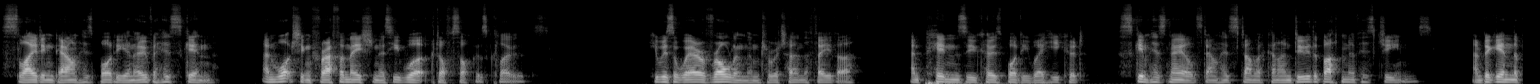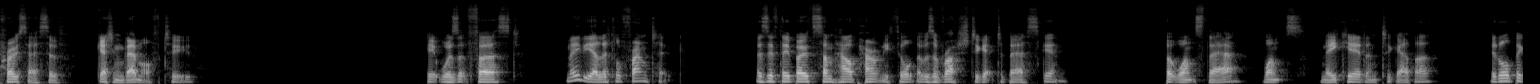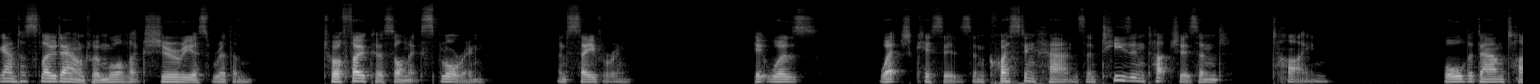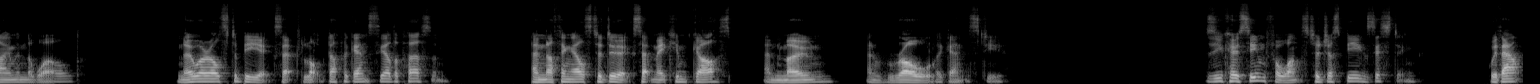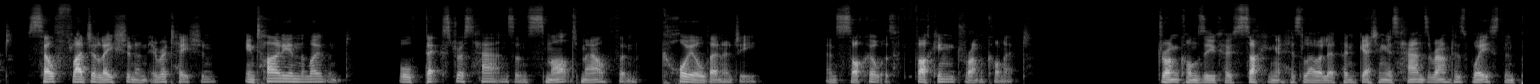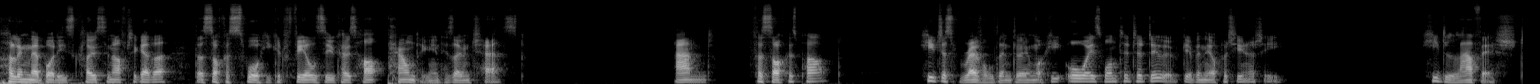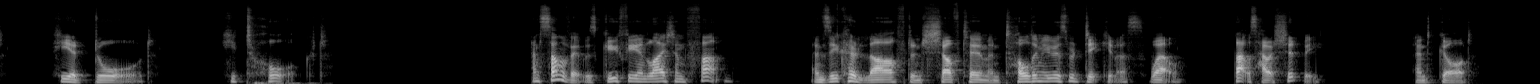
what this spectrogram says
sliding down his body and over his skin, and watching for affirmation as he worked off Sokka's clothes. He was aware of rolling them to return the favour, and pin Zuko's body where he could skim his nails down his stomach and undo the button of his jeans, and begin the process of getting them off too. It was at first maybe a little frantic, as if they both somehow apparently thought there was a rush to get to bare skin. But once there, once naked and together, it all began to slow down to a more luxurious rhythm, to a focus on exploring and savouring. It was wet kisses and questing hands and teasing touches and time. All the damn time in the world. Nowhere else to be except locked up against the other person, and nothing else to do except make him gasp and moan and roll against you. Zuko seemed for once to just be existing, without self flagellation and irritation, entirely in the moment all dexterous hands and smart mouth and coiled energy, and Sokka was fucking drunk on it. Drunk on Zuko sucking at his lower lip and getting his hands around his waist and pulling their bodies close enough together that Sokka swore he could feel Zuko's heart pounding in his own chest. And, for Sokka's part, he just revelled in doing what he always wanted to do if given the opportunity. He lavished, he adored, he talked. And some of it was goofy and light and fun. And Zuko laughed and shoved him and told him he was ridiculous. Well, that was how it should be. And God,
